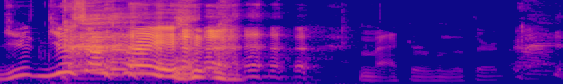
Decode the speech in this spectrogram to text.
You, you sound great. Mac Irvin the third. Um,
